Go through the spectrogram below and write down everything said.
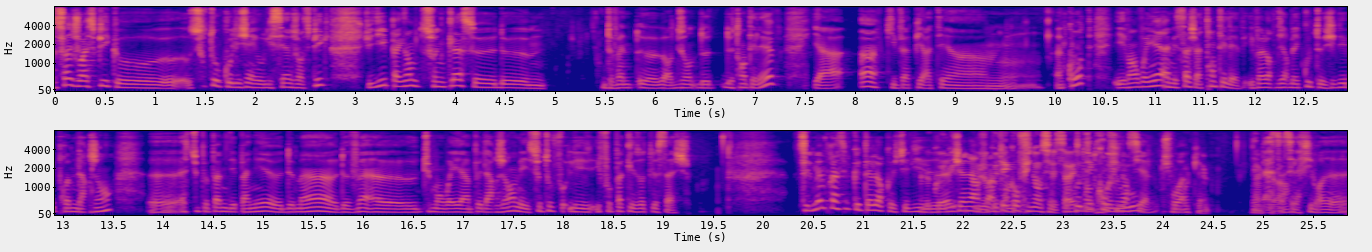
ça, je leur explique, surtout aux collégiens et aux lycéens, je leur explique. Je dis, par exemple, sur une classe de... De, 20, euh, de, de 30 élèves, il y a un qui va pirater un, compte et va envoyer un message à 30 élèves. Il va leur dire bah, écoute, j'ai des problèmes d'argent, est-ce que tu peux pas me dépanner demain de 20, euh, Tu m'as envoyé un peu d'argent, mais surtout, faut- les- il faut pas que les autres le sachent. C'est le même principe que tout à l'heure que je t'ai dit. Le euh, le côté confidentiel, ça Le reste côté entre confidentiel, nous. tu vois. Eh ben, ça, c'est la fibre, euh,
